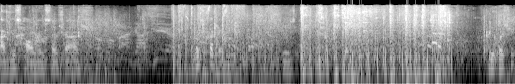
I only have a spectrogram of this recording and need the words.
God, this hallway's so trash. Looks like a. You pushing?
